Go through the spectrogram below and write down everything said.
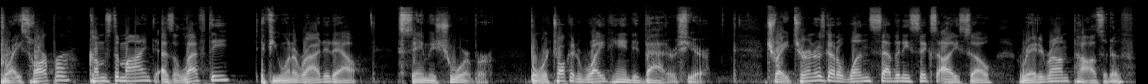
Bryce Harper comes to mind as a lefty, if you want to ride it out. Same as Schwarber. But we're talking right handed batters here. Trey Turner's got a 176 ISO, rated around positive,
